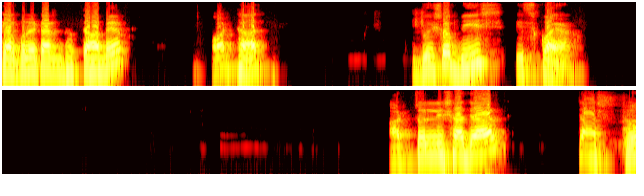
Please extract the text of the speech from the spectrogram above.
ক্যালকুলেটর ধরতে হবে। অর্থাৎ দুইশো বিশ আটচল্লিশ হাজার চারশো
